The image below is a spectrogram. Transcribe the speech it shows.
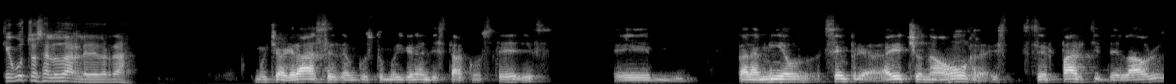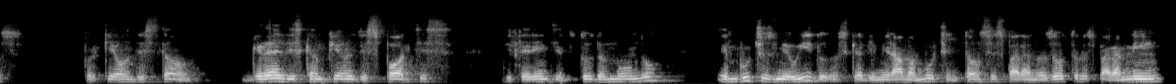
Qué gusto saludarle, de verdad. Muchas gracias, é um gosto muito grande estar com vocês. para mim, sempre ha hecho uma honra ser parte de Laureus, porque onde estão grandes campeões de esportes, diferentes de todo mundo, e muitos meus ídolos que admirava muito. Então, para nós outros, para mim,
